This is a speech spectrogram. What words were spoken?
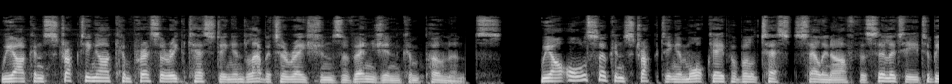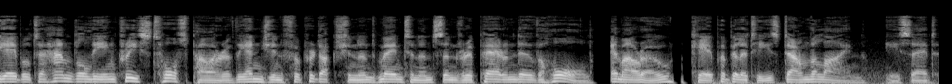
we are constructing our compressor rig testing and lab iterations of engine components. We are also constructing a more capable test cell in our facility to be able to handle the increased horsepower of the engine for production and maintenance and repair and overhaul, MRO, capabilities down the line, he said.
